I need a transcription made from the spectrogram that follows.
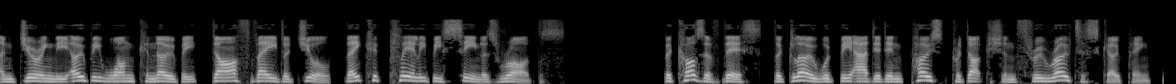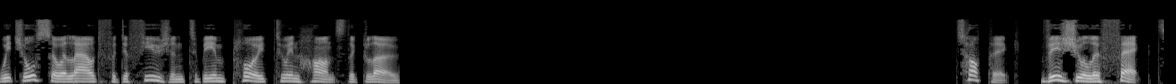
and during the Obi-Wan Kenobi, Darth Vader duel, they could clearly be seen as rods. Because of this, the glow would be added in post-production through rotoscoping, which also allowed for diffusion to be employed to enhance the glow. Topic: Visual effects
